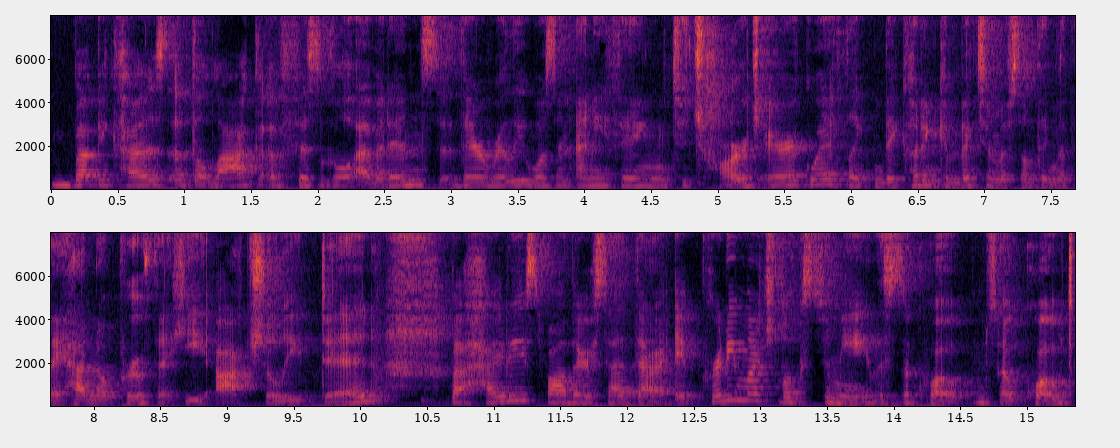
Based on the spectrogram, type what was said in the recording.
But because of the lack of physical evidence, there really wasn't anything to charge Eric with. Like, they couldn't convict him of something that they had no proof that he actually did. But Heidi's father said that it pretty much looks to me, this is a quote, so quote,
